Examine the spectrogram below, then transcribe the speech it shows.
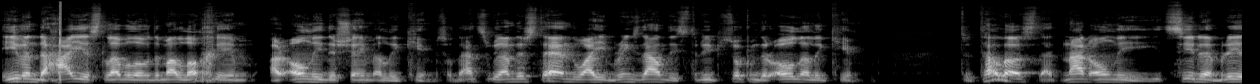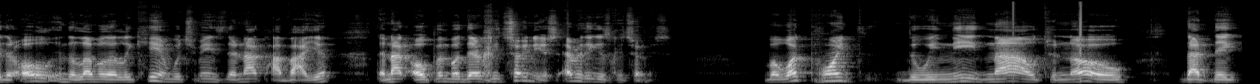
even the highest level of the Malachim, are only the Shem Elikim. So that's we understand why he brings down these three psukim. They're all Elikim to tell us that not only Yitzira, Bria, they're all in the level of Likim, which means they're not Havaya, they're not open, but they're Chitzonius. Everything is Chitzonius. But what point do we need now to know that they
